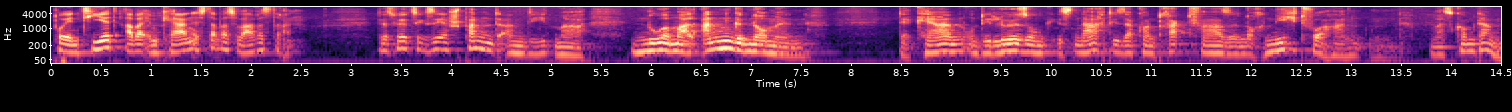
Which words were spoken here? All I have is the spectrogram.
pointiert, aber im Kern ist da was Wahres dran. Das hört sich sehr spannend an, Dietmar. Nur mal angenommen, der Kern und die Lösung ist nach dieser Kontraktphase noch nicht vorhanden. Was kommt dann?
